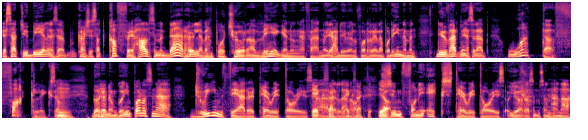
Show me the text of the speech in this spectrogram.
jag satt ju i bilen, så jag kanske satt kaffe i halsen, men där höll jag väl på att köra av vägen ungefär. Jag hade ju väl fått reda på det innan, men det är ju verkligen sådär att what the fuck liksom. Mm. Börjar de gå in på någon sån här Dream Theater territories här, Exakt, eller exakt, ja. Symphony X territories och göra som sån här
